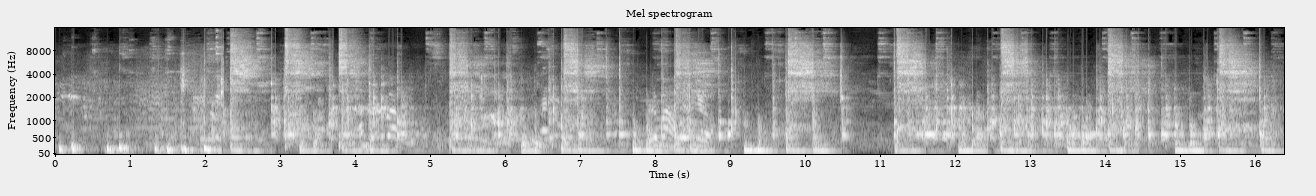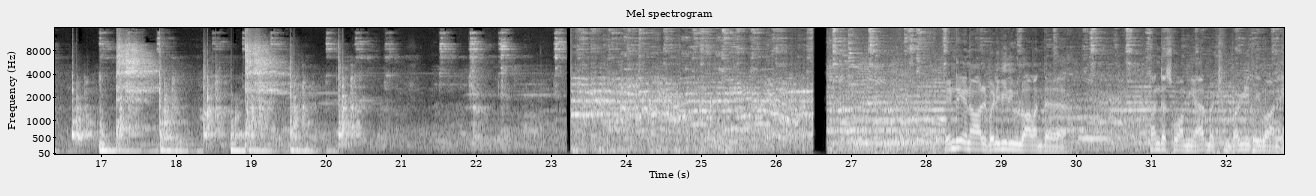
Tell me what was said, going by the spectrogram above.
இன்றைய நாள் வெளிவீதி உலா வந்த கந்த சுவாமியார் மற்றும் வள்ளி தெய்வானை.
